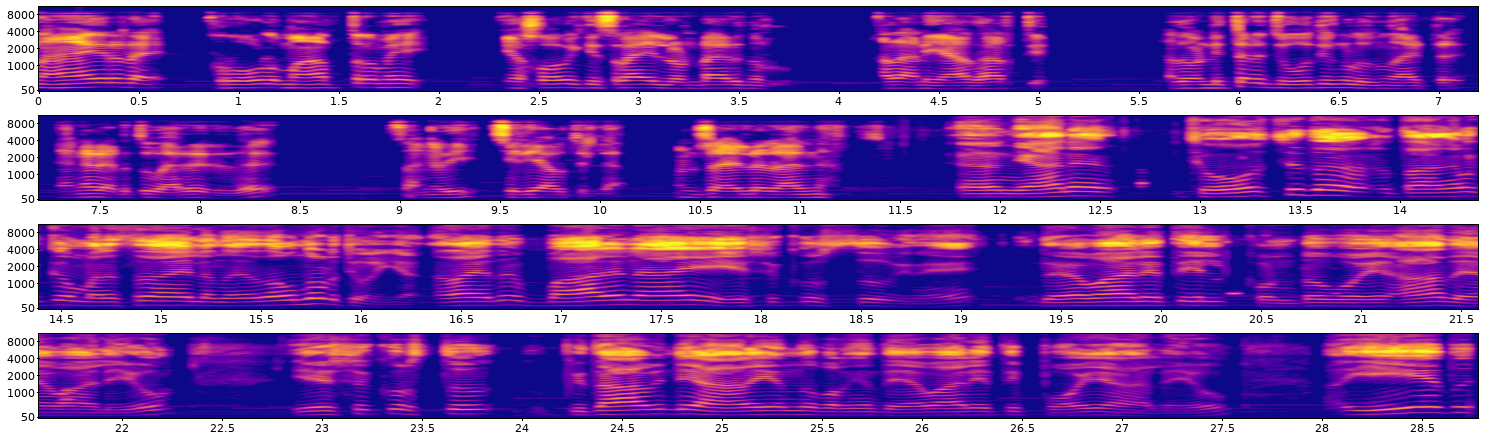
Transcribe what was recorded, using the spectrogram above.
നായരുടെ റോൾ മാത്രമേ യഹോവയ്ക്ക് ഇസ്രായേലിൽ ഉണ്ടായിരുന്നുള്ളൂ. അതാണ് യാഥാർത്ഥ്യം. അതുകൊണ്ട് ഇത്തരം ചോദ്യങ്ങളൊന്നുമായിട്ട് ഞങ്ങളുടെ അടുത്ത് വരരുത്. സംഗതി ശരിയാവത്തില്ല. മനസ്സിലായല്ലോ ലാലിന്? ഞാൻ ചോദിച്ചത് താങ്കൾക്ക് മനസ്സിലായില്ലെന്ന് ഒന്നുകൂടെ ചോദിക്കാം. അതായത് ബാലനായ യേശുക്രിസ്തുവിനെ ദേവാലയത്തിൽ കൊണ്ടുപോയ ആ ദേവാലയവും യേശുക്രിസ്തു പിതാവിന്റെ ആലയം എന്ന് പറഞ്ഞ ദേവാലയത്തിൽ പോയ ആലയവും ഏത്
